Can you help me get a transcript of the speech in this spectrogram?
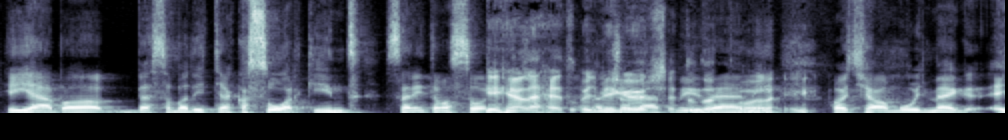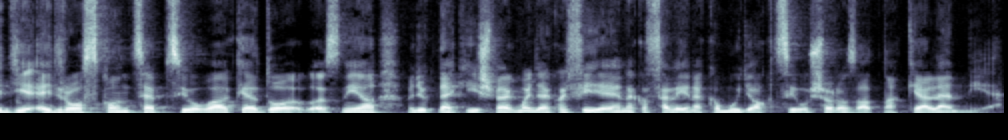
hiába beszabadítják a szorkint, szerintem a szorkint Igen, lehet, hogy még ő se tudott volna. Hogyha amúgy meg egy, egy rossz koncepcióval kell dolgoznia, mondjuk neki is megmondják, hogy figyelj, ennek a felének amúgy akciósorozatnak kell lennie,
